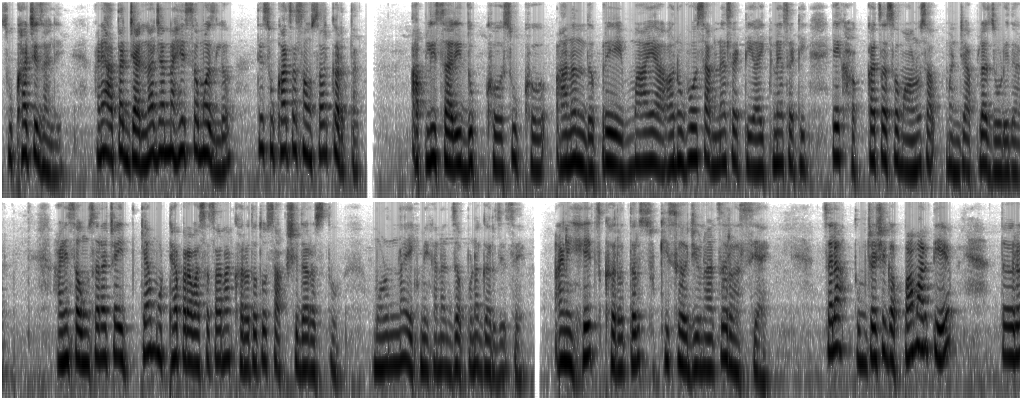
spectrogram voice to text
सुखाचे झाले. आणि आता ज्यांना ज्यांना हे समजलं ते सुखाचा संसार करतात. आपली सारी दुःख सुख आनंद प्रेम माया अनुभव सांगण्यासाठी ऐकण्यासाठी एक हक्काचा असं माणूस म्हणजे आपला जोडीदार. आणि संसाराच्या इतक्या मोठ्या प्रवासाचा ना खरं तर तो साक्षीदार असतो. म्हणून ना एकमेकांना जपणं गरजेचं आहे. आणि हेच खरं तर सुखी सहजीवनाचं रहस्य आहे. चला तुमच्याशी गप्पा मारते तर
